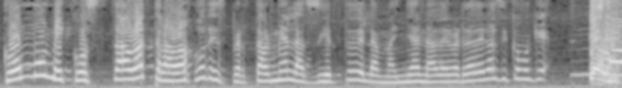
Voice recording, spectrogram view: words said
¿Cómo me costaba trabajo despertarme a las 7 de la mañana? De verdad era así como que... ¡No!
